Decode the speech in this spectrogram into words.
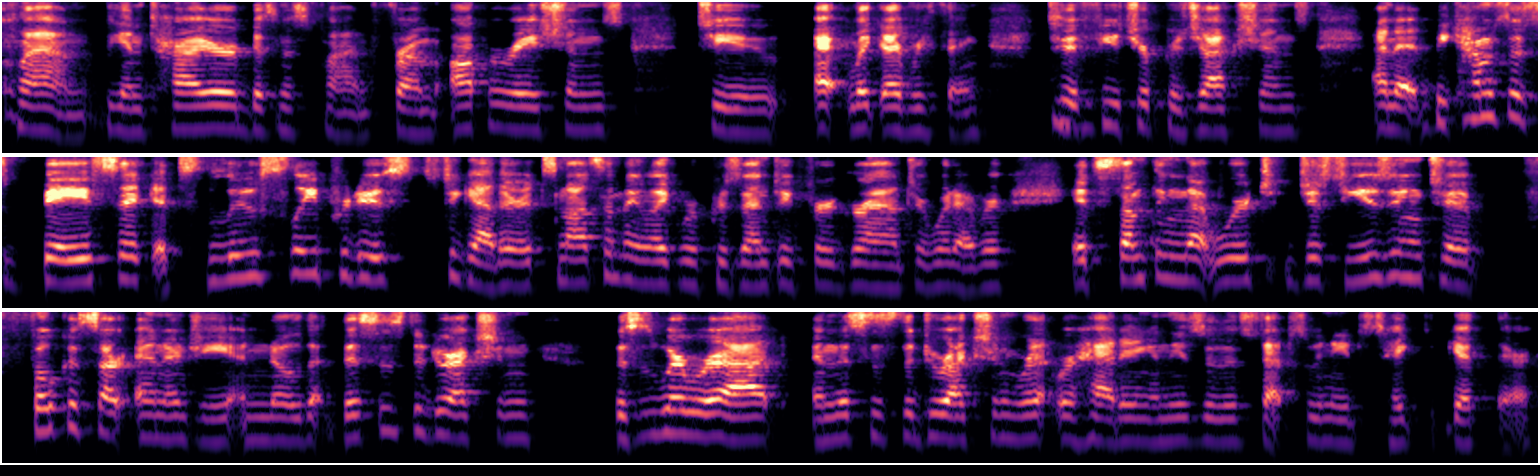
plan, the entire business plan from operations to like everything to mm-hmm. future projections and it becomes this basic it's loosely produced together it's not something like we're presenting for a grant or whatever it's something that we're just using to focus our energy and know that this is the direction this is where we're at and this is the direction we're, we're heading and these are the steps we need to take to get there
